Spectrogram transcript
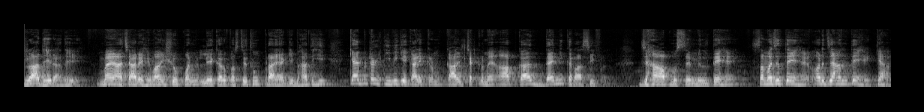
राधे राधे। मैं आचार्य हिमांशु उपन लेकर उपस्थित हूँ, प्राय की भांति ही। कैपिटल टीवी के कार्यक्रम कालचक्र में आपका दैनिक राशिफल, जहाँ आप मुझसे मिलते हैं, समझते हैं और जानते हैं क्या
